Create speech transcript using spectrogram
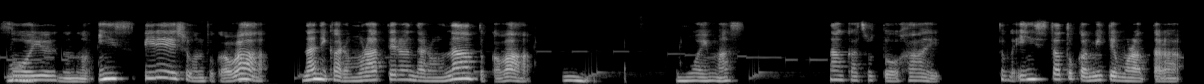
そういうののインスピレーションとかは、何からもらってるんだろうなとかは、思います。なんかちょっと、はい。とかインスタとか見てもらったら、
